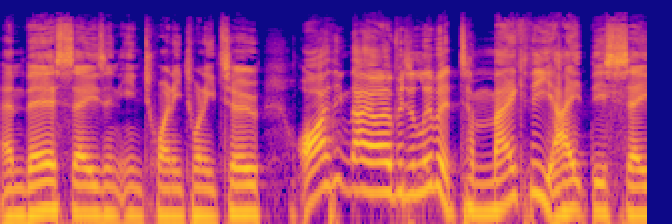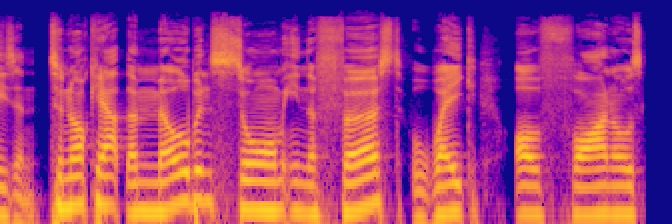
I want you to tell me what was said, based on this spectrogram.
and their season in 2022. I think they over delivered to make the eight this season, to knock out the Melbourne Storm in the first week of finals.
